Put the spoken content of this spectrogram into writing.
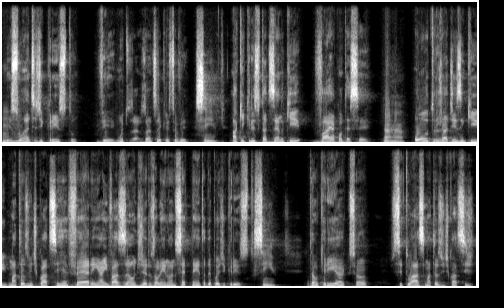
Uhum. Isso antes de Cristo vir, muitos anos antes de Cristo vir. Sim. Aqui Cristo está dizendo que vai acontecer. Uhum. Outros já dizem que Mateus 24 se referem à invasão de Jerusalém no ano 70 depois de Cristo. Sim. Então eu queria que o senhor situasse Mateus 24, se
